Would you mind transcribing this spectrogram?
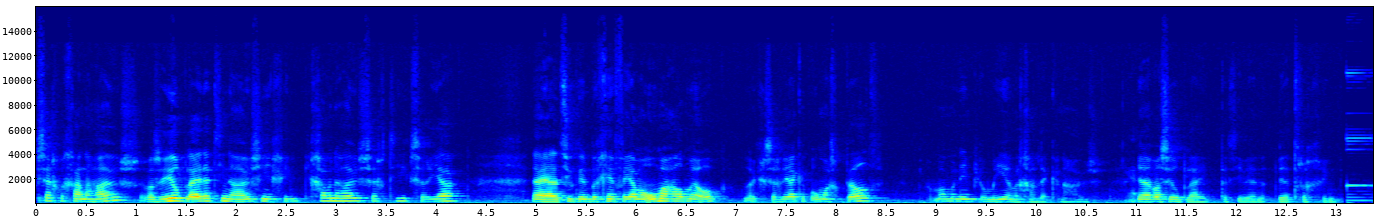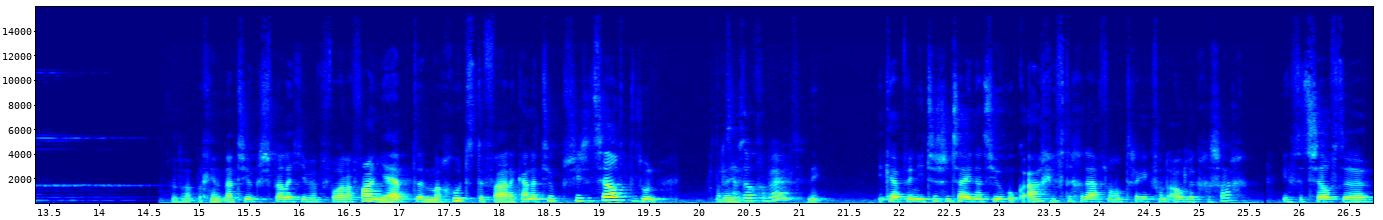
Ik zeg, we gaan naar huis. Ik was heel blij dat hij naar huis ging. Gaan we naar huis, zegt hij. Ik zeg, ja. Nou ja, natuurlijk in het begin van, ja, mijn oma haalt mij op. Dan ik zeg, ja, ik heb oma gebeld. Mama neemt je om mee en we gaan lekker naar huis. Ja, ja hij was heel blij dat hij weer, weer terugging. En dan begint natuurlijk het spelletje vooraf aan. Je hebt hem, maar goed, de vader kan natuurlijk precies hetzelfde doen. Maar is dat ook gebeurd? Nee. Ik heb in die tussentijd natuurlijk ook aangifte gedaan van onttrekking van het ouderlijk gezag. Hij heeft hetzelfde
